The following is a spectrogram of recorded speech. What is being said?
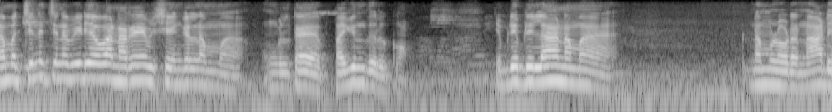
நம்ம சின்ன சின்ன வீடியோவாக நிறைய விஷயங்கள் நம்ம உங்கள்கிட்ட பகிர்ந்துருக்கோம். இப்படி இப்படிலாம் நம்ம நம்மளோட நாடு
